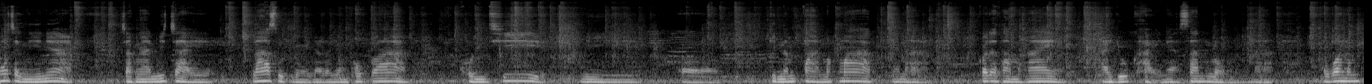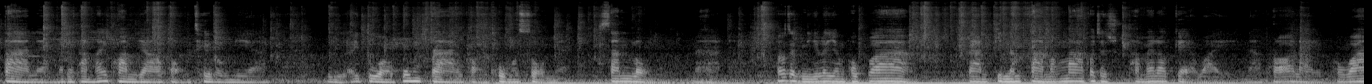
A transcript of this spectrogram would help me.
นอกจากนี้เนี่ยจากงานวิจัยล่าสุดเลยเนี่ยเรายังพบว่าคนที่มี กินน้ำตาลมากๆเนี่ยนะฮะก็จะทำให้อายุไขเนี่ยสั้นลงนะฮะเพราะว่าน้ำตาลเนี่ยมันจะทำให้ความยาวของเทโลเมียร์หรือไอตัวหุ้มปลายของโครโมโซมเนี่ยสั้นลงนะฮะนอกจากนี้เรายังพบว่าการกินน้ำตาลมากๆ ก็จะทำให้เราแก่ไวนะเพราะอะไรเพราะว่า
